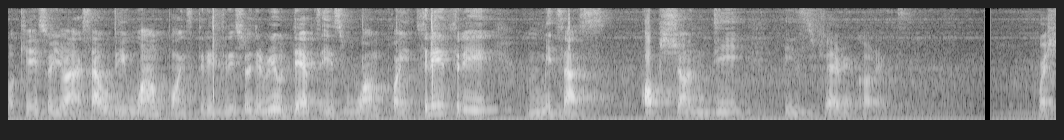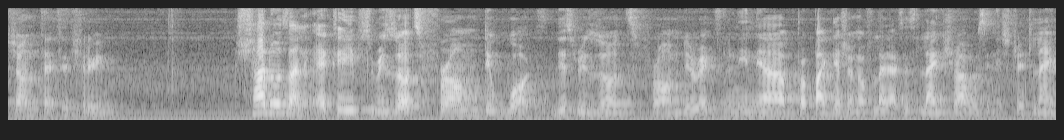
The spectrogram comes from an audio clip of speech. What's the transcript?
Okay, so your answer will be 1.33. So the real depth is 1.33 meters. Option D is very correct. Question 33. Shadows and eclipse results from the what? This results from the rectilinear propagation of light. That is, light travels in a straight line.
